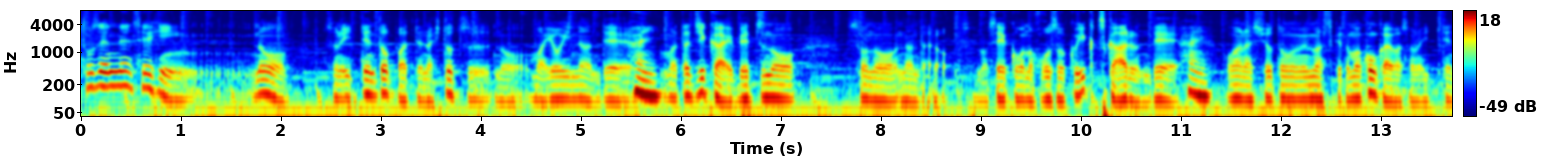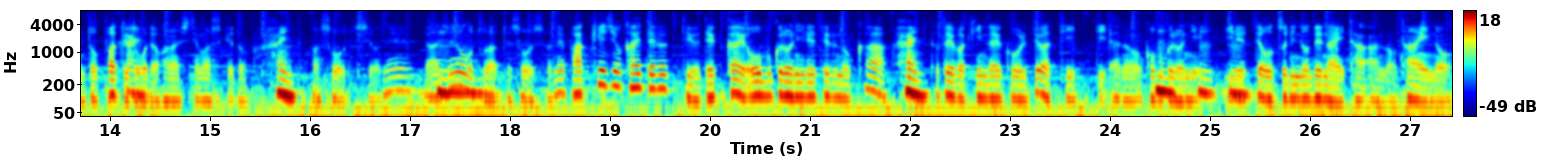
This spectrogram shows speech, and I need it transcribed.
当然ね製品のその一点突破っていうのは一つの、まあ、要因なんで、はい。また次回別のそのなんだろうその成功の法則いくつかあるんで、はい。お話ししようと思いますけど、まあ、今回はその一点突破っていうところでお話してますけど、はい。まあ、そうですよね。で味の素だってそうですよね、パッケージを変えてるっていうでっかい大袋に入れてるのかはい。例えば近代小売では T T あの小袋に入れてお釣りの出ないたあの単位の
